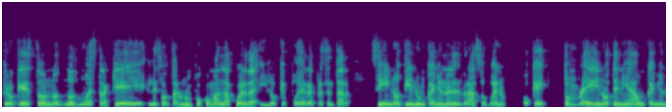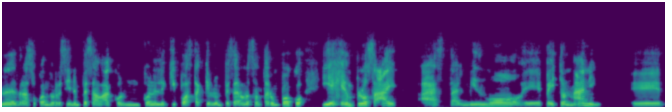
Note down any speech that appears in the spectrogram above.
creo que esto nos muestra que le soltaron un poco más la cuerda y lo que puede representar. Sí, no tiene un cañón en el brazo. Bueno, ok, Tom Brady no tenía un cañón en el brazo cuando recién empezaba con, con el equipo hasta que lo empezaron a soltar un poco. Y ejemplos hay, hasta el mismo eh, Peyton Manning. Eh,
